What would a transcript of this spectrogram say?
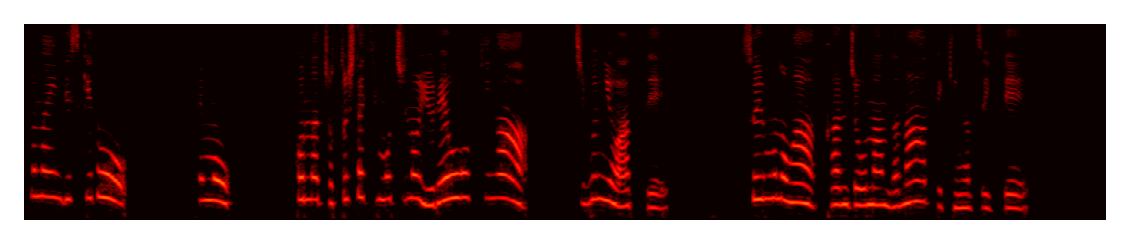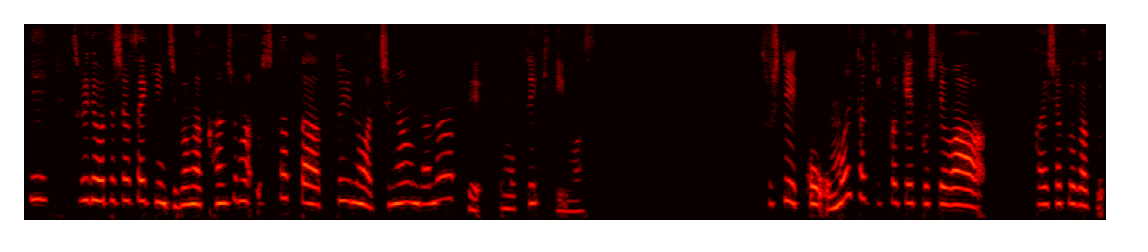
くないんですけど、でも、こんなちょっとした気持ちの揺れ動きが自分にはあって、そういうものが感情なんだなって気がついて、で、それで私は最近自分が感情が薄かったというのは違うんだなって思ってきています。そして、こう思えたきっかけとしては、解釈学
